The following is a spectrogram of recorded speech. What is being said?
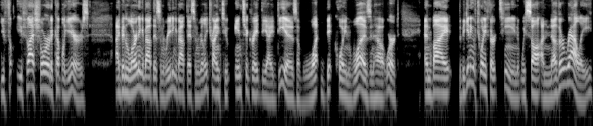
You, f- you flash forward a couple years, I've been learning about this and reading about this and really trying to integrate the ideas of what Bitcoin was and how it worked. And by the beginning of 2013, we saw another rally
